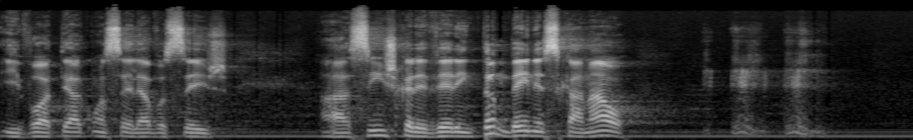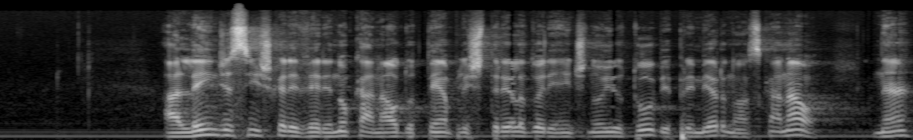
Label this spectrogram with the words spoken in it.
e vou até aconselhar vocês a se inscreverem também nesse canal. Além de se inscreverem no canal do Templo Estrela do Oriente no YouTube, primeiro nosso canal, né?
